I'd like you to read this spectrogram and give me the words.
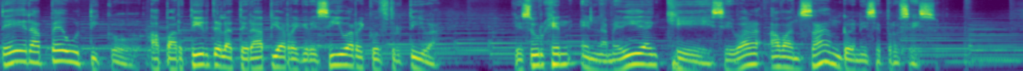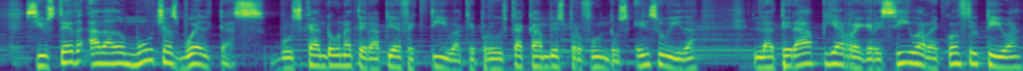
terapéutico a partir de la terapia regresiva reconstructiva, que surgen en la medida en que se va avanzando en ese proceso. Si usted ha dado muchas vueltas buscando una terapia efectiva que produzca cambios profundos en su vida, la terapia regresiva reconstructiva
